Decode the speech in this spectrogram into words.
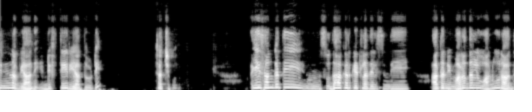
చిన్న వ్యాధి డిఫ్తీరియా తోటి చచ్చిపోయింది. ఈ సంగతి సుధాకర్కి ఎట్లా తెలిసింది? అతని మరదలు అనురాధ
